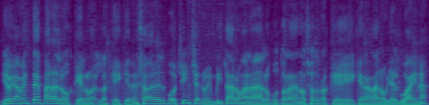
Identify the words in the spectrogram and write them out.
Y obviamente para los que no- los que quieren saber el bochinche, no invitaron a la locutora de nosotros que, que era la novia del Guaina.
